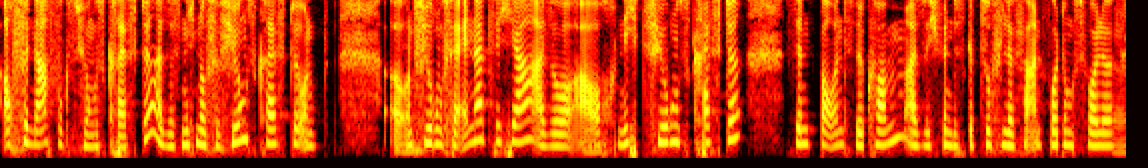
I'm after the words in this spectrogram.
auch für Nachwuchsführungskräfte. Also es ist nicht nur für Führungskräfte und, äh, und Führung verändert sich ja. Also auch Nicht-Führungskräfte sind bei uns willkommen. Also ich finde, es gibt so viele verantwortungsvolle ja.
